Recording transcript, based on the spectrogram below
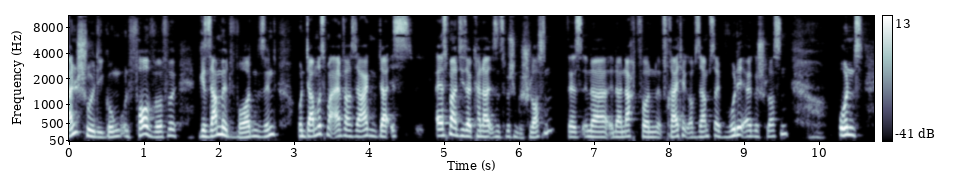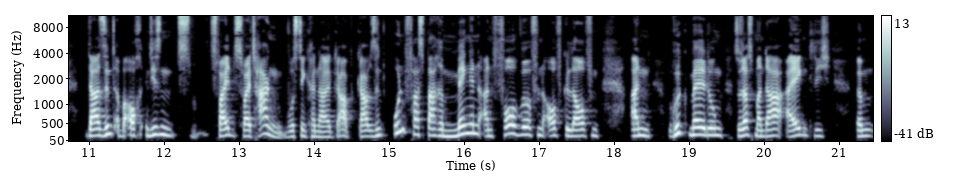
Anschuldigungen und Vorwürfe gesammelt worden sind. Und da muss man einfach sagen, da ist erstmal dieser Kanal ist inzwischen geschlossen. Der ist in der, in der Nacht von Freitag auf Samstag wurde er geschlossen. Und da sind aber auch in diesen zwei, zwei Tagen, wo es den Kanal gab, gab, sind unfassbare Mengen an Vorwürfen aufgelaufen, an Rückmeldungen, sodass man da eigentlich ähm,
